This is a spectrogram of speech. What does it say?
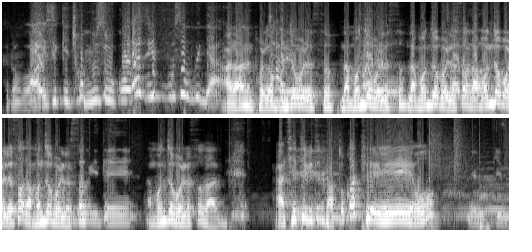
그럼 와 이 새끼 점수 꼬라지 부숴 그냥. 아 나는 벌, 나 먼저. 벌렸어. 나 먼저. 벌렸어? 나 먼저 벌렸어? 나. 먼저 벌렸어? 나 먼저 벌렸어? 운동이 돼 나 먼저 벌렸어 난아 제트 밑에 다 똑같아 어? 개 웃기네.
